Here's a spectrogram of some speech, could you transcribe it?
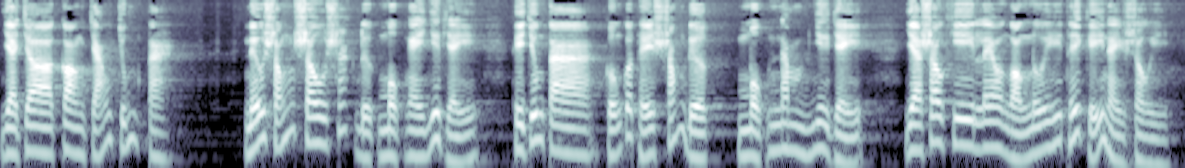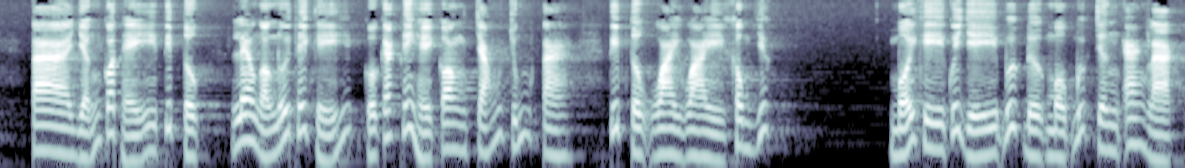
và cho con cháu chúng ta. Nếu sống sâu sắc được một ngày như vậy, thì chúng ta cũng có thể sống được một năm như vậy. Và sau khi leo ngọn núi thế kỷ này rồi, ta vẫn có thể tiếp tục leo ngọn núi thế kỷ của các thế hệ con cháu chúng ta, tiếp tục hoài hoài không dứt. Mỗi khi quý vị bước được một bước chân an lạc,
